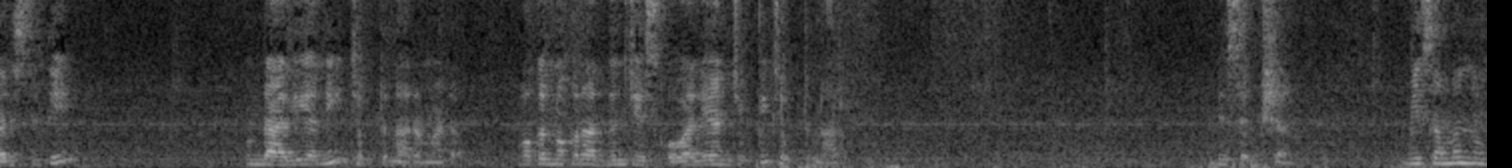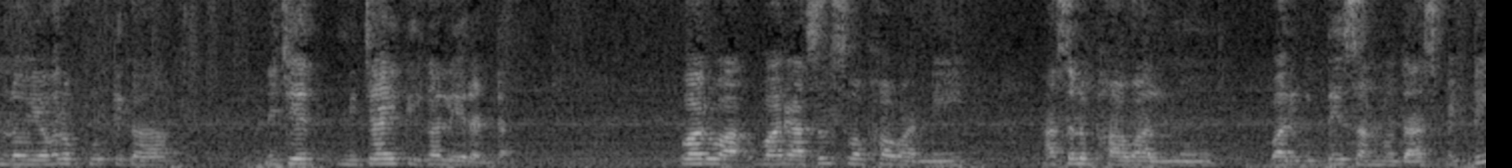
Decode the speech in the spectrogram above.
పరిస్థితి ఉండాలి అని చెప్తున్నారన్నమాట. ఒకరినొకరు అర్థం చేసుకోవాలి అని చెప్పి చెప్తున్నారు. డిసెప్షన్ మీ సంబంధంలో ఎవరో పూర్తిగా నిజే నిజాయితీగా లేరంట. వారు వారి అసలు స్వభావాన్ని అసలు భావాలను వారి ఉద్దేశాలను దాచిపెట్టి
